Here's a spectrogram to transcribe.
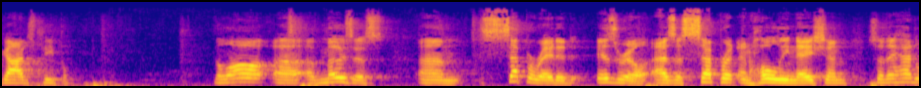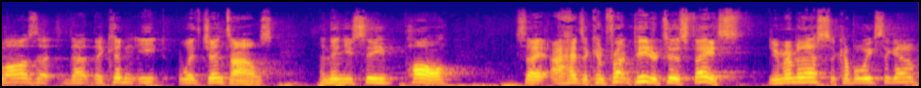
God's people. The law uh, of Moses um, separated Israel as a separate and holy nation, so they had laws that, that they couldn't eat with Gentiles. And then you see Paul say, I had to confront Peter to his face. Do you remember this a couple weeks ago?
